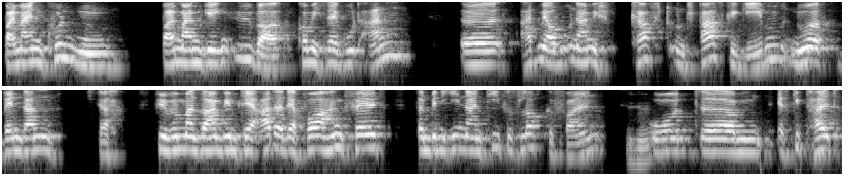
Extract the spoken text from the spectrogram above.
bei meinen Kunden, bei meinem Gegenüber komme ich sehr gut an, äh, hat mir auch unheimlich Kraft und Spaß gegeben. Nur wenn dann ja, wie will man sagen, wie im Theater der Vorhang fällt, dann bin ich in ein tiefes Loch gefallen. Mhm. Und ähm, es gibt halt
